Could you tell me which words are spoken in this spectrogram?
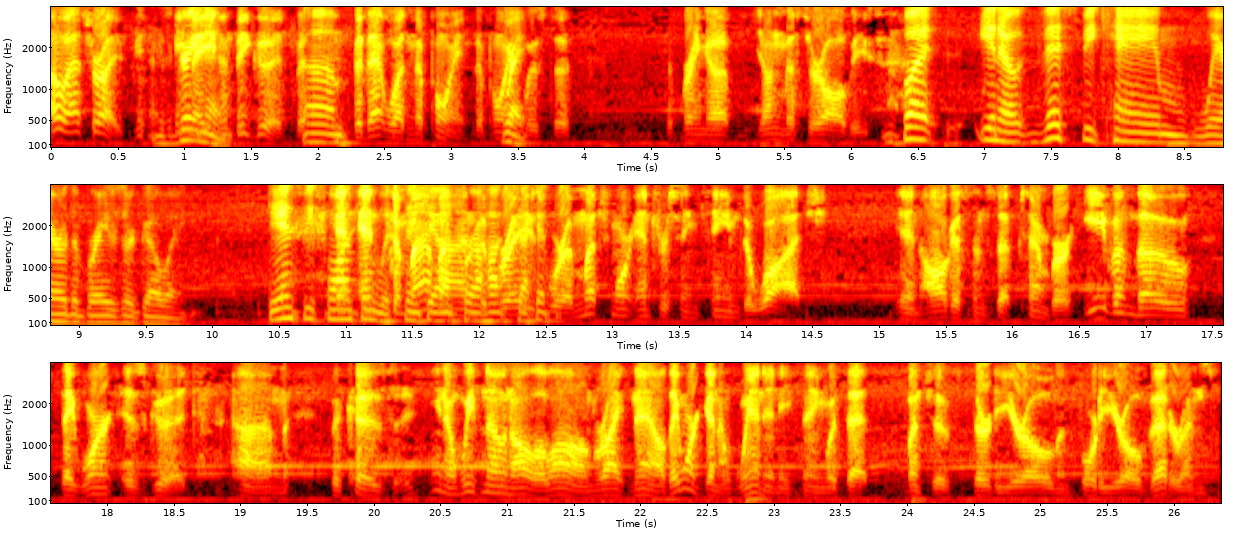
Oh, that's right. That's a great he may name. even be good, but, um, but that wasn't the point. The point right. was to to bring up young Mister Albies. But you know, this became where the Braves are going. Dansby Swanson and, and was sent down mind, for a hot Braves second. were a much more interesting team to watch in August and September, even though they weren't as good. Um, because you know we've known all along. Right now, they weren't going to win anything with that bunch of thirty-year-old and forty-year-old veterans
